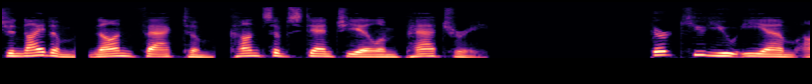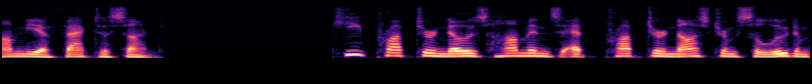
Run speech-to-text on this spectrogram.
Genitum, non factum, consubstantialum patri. Erquem omnia facta sunt. Qui propter nos homines et propter nostrum salutum.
